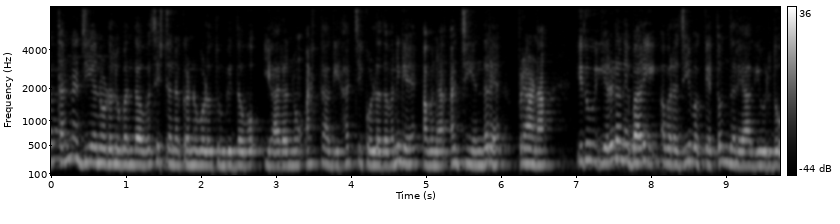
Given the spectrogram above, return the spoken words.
ತನ್ನ ಜಿಯ ನೋಡಲು ಬಂದ ವಸಿಷ್ಠನ ಕಣ್ಣುಗಳು ತುಂಬಿದ್ದವು. ಯಾರನ್ನು ಅಷ್ಟಾಗಿ ಹಚ್ಚಿಕೊಳ್ಳದವನಿಗೆ ಅವನ ಅಜ್ಜಿ ಎಂದರೆ ಪ್ರಾಣ. ಇದು ಎರಡನೇ ಬಾರಿ ಅವರ ಜೀವಕ್ಕೆ ತೊಂದರೆಯಾಗಿರುವುದು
